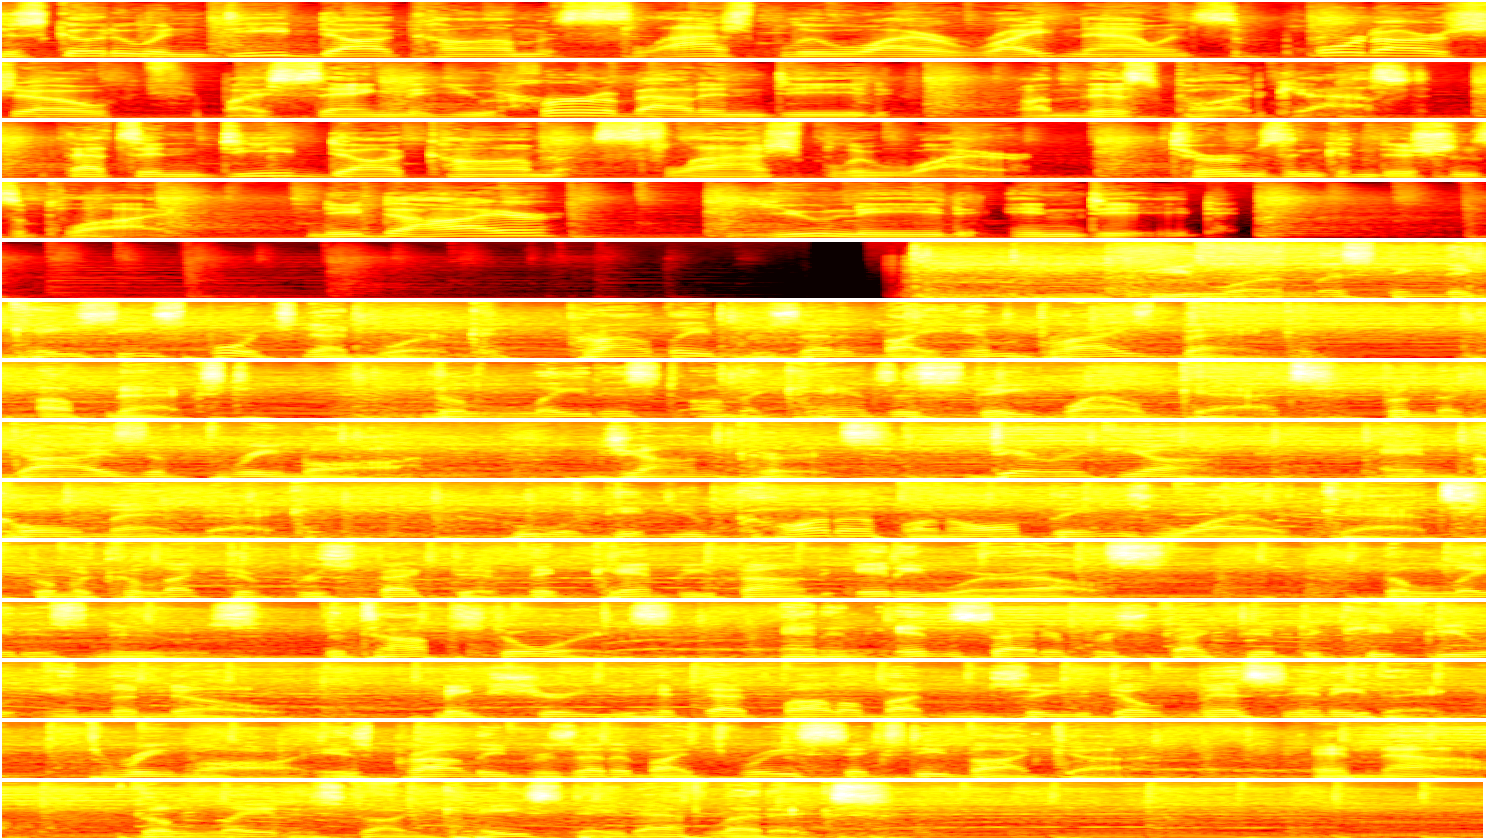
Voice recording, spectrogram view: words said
Just go to Indeed.com slash BlueWire right now and support our show by saying that you heard about Indeed on this podcast. That's Indeed.com slash BlueWire. Terms and conditions apply. Need to hire? You need Indeed. You are listening to KC Sports Network, proudly presented by Emprise Bank. Up next, the latest on the Kansas State Wildcats from the guys of Three Maw, John Kurtz, Derek Young, and Cole Manbeck, who will get you caught up on all things Wildcats from a collective perspective that can't be found anywhere else. The latest news, the top stories, and an insider perspective to keep you in the know. Make sure you hit that follow button so you don't miss anything. Three Maw is proudly presented by 360 Vodka. And now, the latest on K State Athletics.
